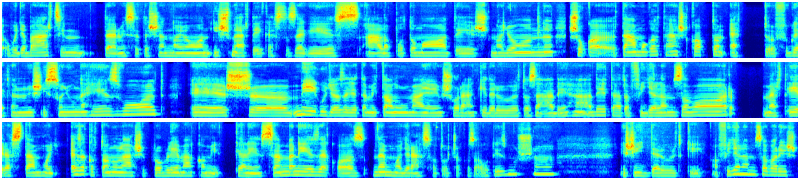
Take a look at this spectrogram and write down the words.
hogy a Bárcin természetesen nagyon ismerték ezt az egész állapotomat, és nagyon sok támogatást kaptam, ettől függetlenül is iszonyú nehéz volt, és még ugye az egyetemi tanulmányaim során kiderült az ADHD, tehát a figyelemzavar, mert éreztem, hogy ezek a tanulási problémák, amikkel én szembenézek, az nem magyarázható csak az autizmussal, és így derült ki a figyelemzavar is,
